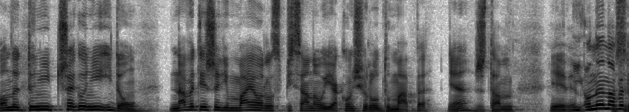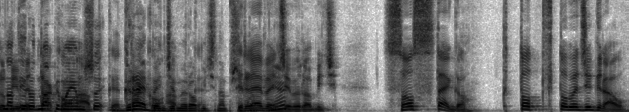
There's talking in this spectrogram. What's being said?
One do niczego nie idą. Nawet jeżeli mają rozpisaną jakąś roadmapę, nie? Że tam, nie wiem, I one nawet na tej roadmapie mają, że grę będziemy apkę. robić na przykład, Grę nie? będziemy robić. Co z tego? Kto w to będzie grał?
